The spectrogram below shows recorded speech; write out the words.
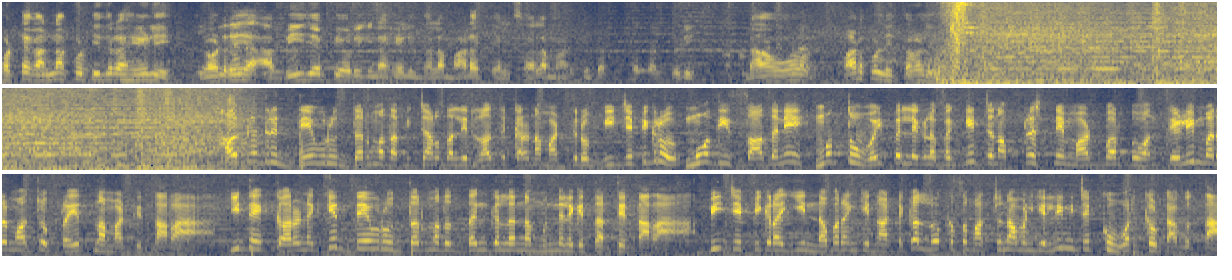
ಹೊಟ್ಟೆಗೆ ಅನ್ನ ಕೊಟ್ಟಿದ್ದೀರಾ ಹೇಳಿ. ನೋಡ್ರಿ, ಆ ಬಿ ಜೆ ಪಿ ಅವರಿಗೆ ನಾ ಹೇಳಿದ್ನಲ್ಲ ಮಾಡೋ ಕೆಲಸ ಎಲ್ಲ ಮಾಡ್ಕೊಂತ ಬಿಡಿ, ನಾವು ಮಾಡ್ಕೊಳ್ಳಿ, ತಗೊಳ್ಳಿ. ಹಾಗಾದ್ರೆ ದೇವರು ಧರ್ಮದ ವಿಚಾರದಲ್ಲಿ ರಾಜಕಾರಣ ಮಾಡ್ತಿರೋ ಬಿಜೆಪಿಗರು ಮೋದಿ ಸಾಧನೆ ಮತ್ತು ವೈಫಲ್ಯಗಳ ಬಗ್ಗೆ ಜನ ಪ್ರಶ್ನೆ ಮಾಡಬಾರ್ದು ಅಂತೇಳಿ ಮರೆಮಾಚೋ ಪ್ರಯತ್ನ ಮಾಡ್ತಿದ್ದಾರ. ಇದೇ ಕಾರಣಕ್ಕೆ ದೇವರು ಧರ್ಮದ ದಂಗಲನ್ನ ಮುನ್ನೆಲೆಗೆ ತರ್ತಿದ್ದಾರ. ಬಿಜೆಪಿಗರ ಈ ನವರಂಗಿ ನಾಟಕ ಲೋಕಸಭಾ ಚುನಾವಣೆಯಲ್ಲಿ ನಿಜಕ್ಕೂ ವರ್ಕೌಟ್ ಆಗುತ್ತಾ?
